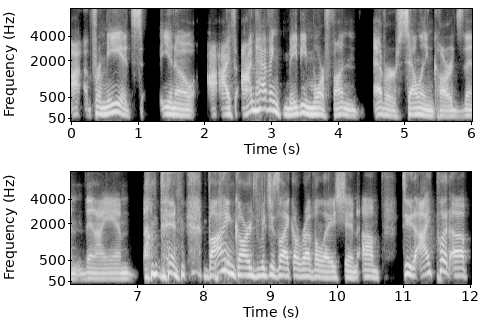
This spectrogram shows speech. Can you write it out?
I, for me it's you know I I'm having maybe more fun ever selling cards than than I am than buying cards which is like a revelation. Um dude I put up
